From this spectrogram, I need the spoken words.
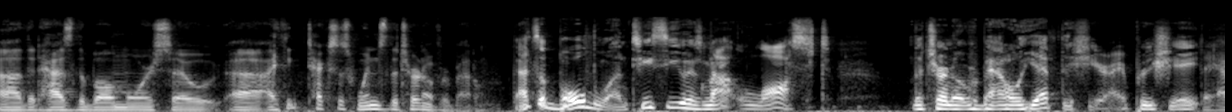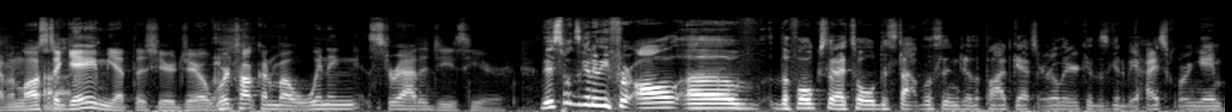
uh, that has the ball more. So uh, I think Texas wins the turnover battle. That's a bold one. TCU has not lost the turnover battle yet this year. I appreciate. They haven't lost a game yet this year, Gerald. We're talking about winning strategies here. This one's going to be for all of the folks that I told to stop listening to the podcast earlier because it's going to be a high scoring game.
